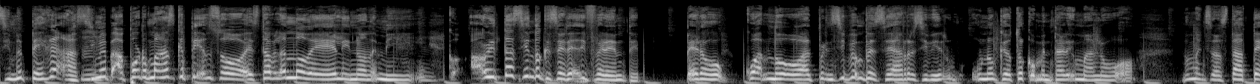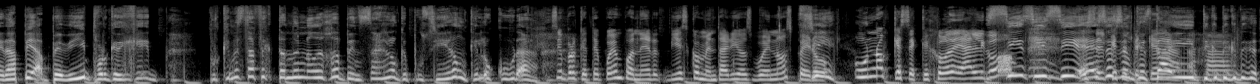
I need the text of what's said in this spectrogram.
sí me pega, sí Mm. me por más que pienso, está hablando de él y no de mí. Mm. Ahorita siento que sería diferente. Pero cuando al principio empecé a recibir uno que otro comentario malo, no manches, hasta terapia pedí porque dije, ¿por qué me está afectando y no dejo de pensar en lo que pusieron? ¡Qué locura! Sí, porque te pueden poner 10 comentarios buenos, pero Sí. uno que se quejó de algo. Sí, sí, sí, es el ese que es el que está ahí. ajá. tic, tic, tic.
